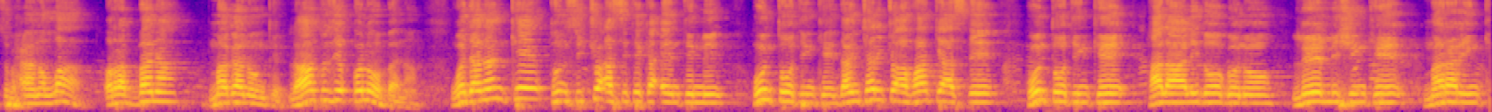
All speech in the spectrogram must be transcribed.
سبحان الله ربنا مغانونك لا تزغ قلوبنا. ودنانك تنسيچو أستك أنتني. هنتوتنك. دانچاريچو أفاك أستي. هنتوتنك. حلالي دوغونو. ليلشنك مررنك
